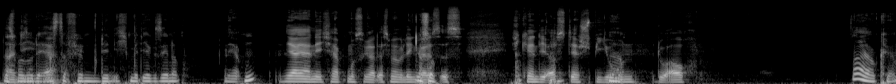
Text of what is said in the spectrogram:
Das ah, war so der erste ja, okay. Film, den ich mit ihr gesehen habe. Ja. Hm? ja, ja, nee, ich hab, musste gerade erstmal überlegen, Achso. weil das ist, ich kenne die aus Der Spion, ja. du auch. Ah ja, okay.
